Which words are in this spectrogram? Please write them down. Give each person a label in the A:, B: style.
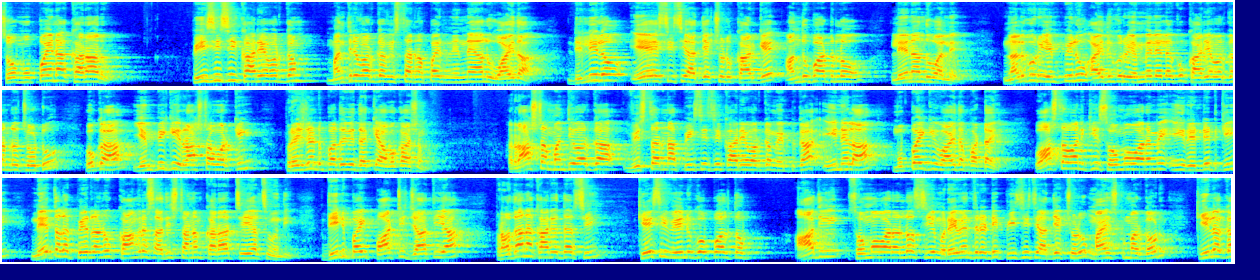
A: So ముప్పైన ఖరారు. PCC కార్యవర్గం మంత్రివర్గ విస్తరణపై నిర్ణయాలు వాయిదా. ఢిల్లీలో ఏఐసిసి అధ్యక్షుడు ఖార్గే అందుబాటులో లేనందువల్లే. నలుగురు ఎంపీలు ఐదుగురు ఎమ్మెల్యేలకు కార్యవర్గంలో చోటు. ఒక ఎంపీకి రాష్ట్ర వర్కింగ్ ప్రెసిడెంట్ పదవి దక్కే అవకాశం. రాష్ట్ర మంత్రివర్గ విస్తరణ పిసిసి కార్యవర్గం ఎంపిక ఈ నెల ముప్పైకి వాయిదా పడ్డాయి. వాస్తవానికి సోమవారమే ఈ రెండింటికి నేతల పేర్లను కాంగ్రెస్ అధిష్టానం ఖరారు చేయాల్సి ఉంది. దీనిపై పార్టీ జాతీయ ప్రధాన కార్యదర్శి కేసీ వేణుగోపాల్తో ఆది సోమవారంలో సీఎం రేవంత్ రెడ్డి పిసిసి అధ్యక్షుడు మహేష్ కుమార్ గౌడ్ కీలక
